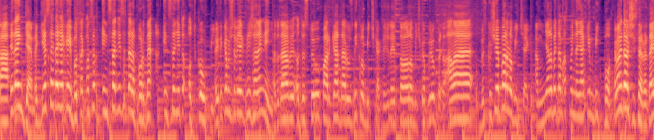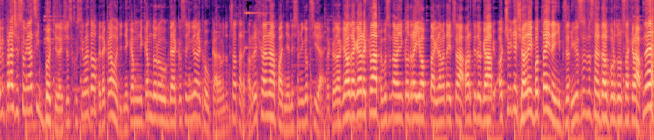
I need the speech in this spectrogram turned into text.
za jeden gem, tak jestli tady nějaký bot, tak on se instantně se teleportne a instantně to odkoupí. Tak teďka můžete vidět, že žádný není. A to teda otestuju párkrát na různých lobíčkách, takže tady z toho lobíčka půjdu pryč. No, ale vyzkoušíme pár lobíček a mělo by tam aspoň na nějakém být bot. Máme další server, tady vypadá, že jsou nějací boti, takže zkusíme to takhle hodit někam, někam do rohu, kde jako se nikdo nekouká. Dáme to třeba tady. A rychle nápadně, než tam někdo přijde. Tak, tak jo, tak jo, rychle. Nebo jsem tam někoho drahýho, tak dáme tady třeba party doga. Očividně žádný bot tady není, protože nikdo se zase neteleportnul, sakra. Ne,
